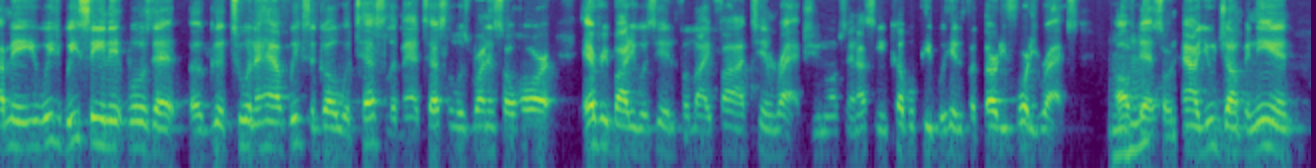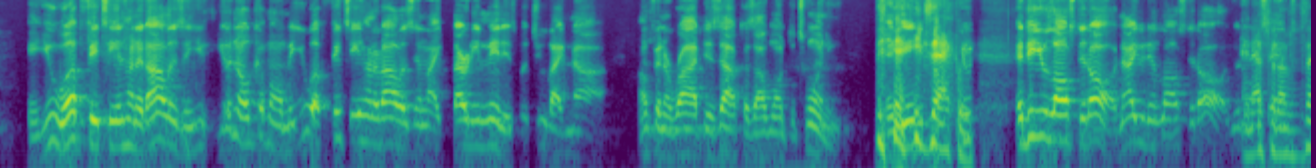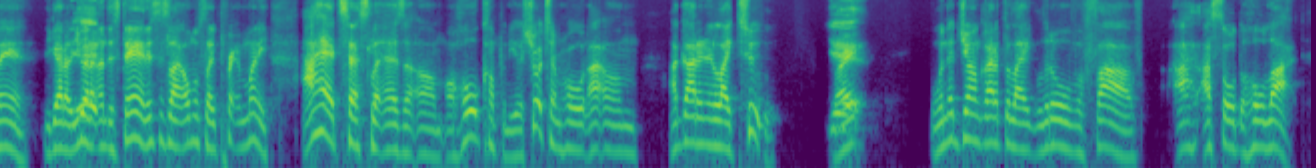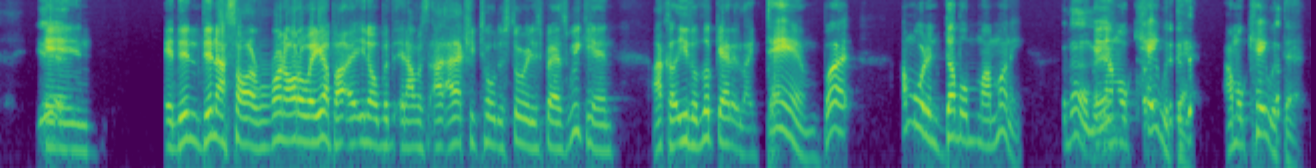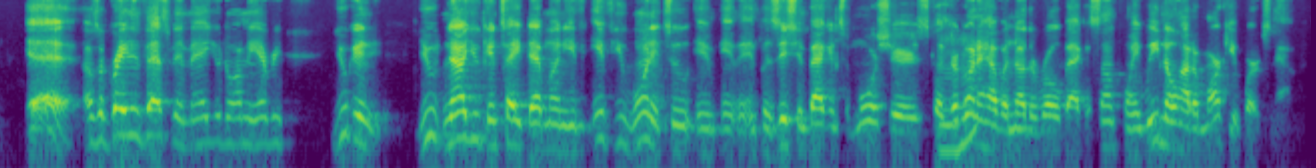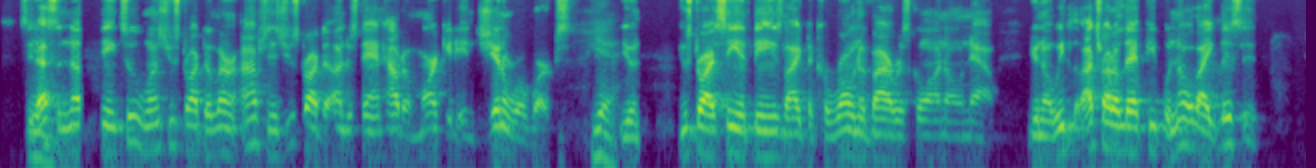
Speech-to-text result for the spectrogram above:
I mean, we we seen it. What was that? A good two and a half weeks ago with Tesla, man. Tesla was running so hard everybody was hitting for like five, 10 racks. You know what I'm saying? I seen a couple people hitting for 30, 40 racks mm-hmm. off that. So now you jumping in and you up fifteen hundred dollars and you you know, come on, man, you up fifteen hundred dollars in like 30 minutes, but you like, nah, I'm finna ride this out because I want the 20. And then exactly. You, and then you lost it all. Now you didn't lost it all. You know and that's what I'm, what I'm saying. You gotta you yeah. gotta understand. This is like almost like printing money. I had Tesla as a um a whole company, a short term hold. I um I got in at like two. Yeah. Right? When the junk got up to like a little over five, I, I sold the whole lot. Yeah. And and then then I saw it run all the way up. I, you know, but and I was I actually told the story this past weekend. I could either look at it like, damn, but I'm more than double my money. Come on, man. And I'm okay with that. I'm okay with that. Yeah, that was a great investment, man. You know, I mean, every you can you now you can take that money if, if you wanted to and, and, and position back into more shares because they're Mhm. going to have another rollback at some point. We know how the market works now. See, Yeah. that's another thing too. Once you start to learn options, you start to understand how the market in general works. Yeah. You start seeing things like the coronavirus going on now. You know, we I try to let people know, like, listen,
